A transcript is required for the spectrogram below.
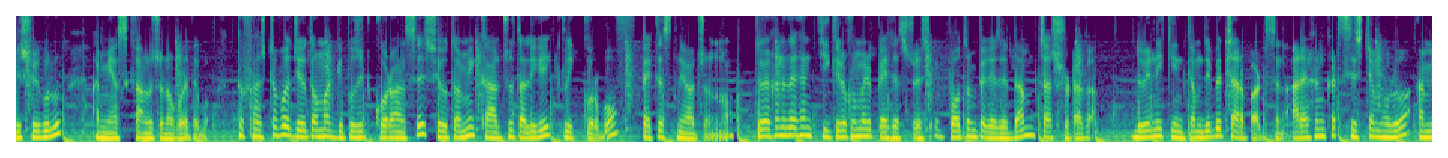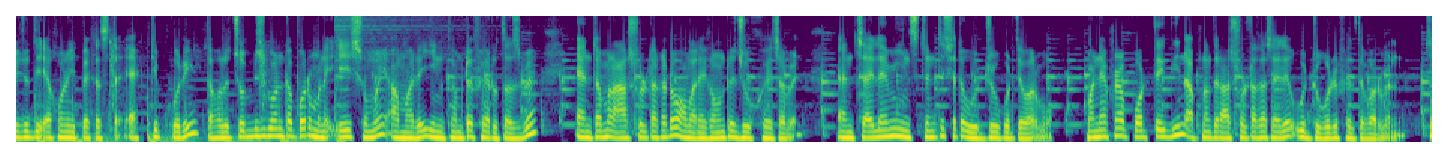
বিষয়গুলো আমি আজকে আলোচনা করে দেবো। তো ফার্স্ট অফ অল যেহেতু আমার ডিপোজিট করা আছে, সেহেতু আমি কার্য তালিকায় ক্লিক করব প্যাকেজ নেওয়ার জন্য। তো এখানে দেখেন কী কী রকমের প্যাকেজ রয়েছে। প্রথম প্যাকেজের দাম চারশো টাকা। দৈনিক ইনকাম দেবে চার পার্সেন্ট আর এখানকার সিস্টেম হলো, আমি যদি এখন এই প্যাকেজটা অ্যাক্টিভ করি, তাহলে চব্বিশ ঘণ্টা পর মানে এই সময় আমার এই ইনকামটা ফেরত আসবে। অ্যান্ড আমার আসল টাকাটাও আমার অ্যাকাউন্টে যোগ হয়ে যাবে। অ্যান্ড চাইলে আমি ইনস্ট্যান্টলি সেটা উইথড্র করতে পারব। মানে আপনারা প্রত্যেক দিন আপনাদের আসল টাকা চাইলে উইথড্র করে ফেলতে পারবেন। তো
